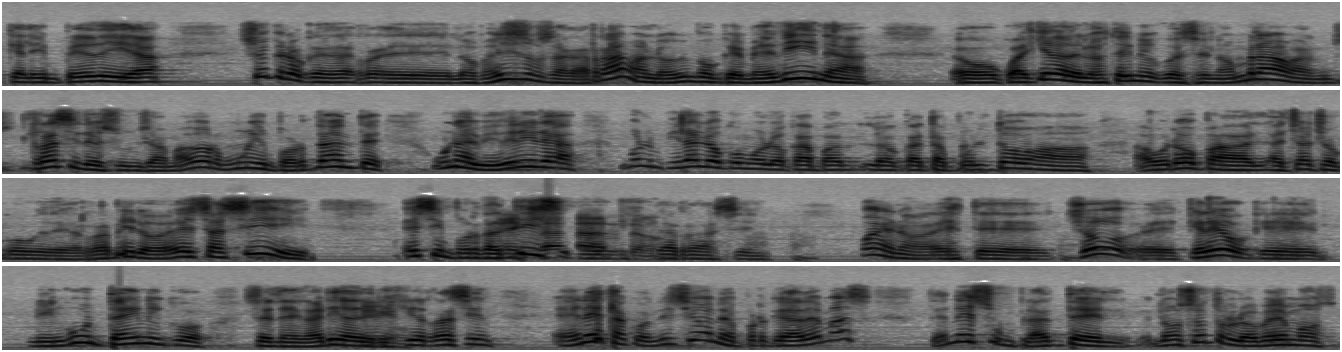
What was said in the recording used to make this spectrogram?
que le impedía, yo creo que eh, los mellizos agarraban, lo mismo que Medina, o cualquiera de los técnicos que se nombraban. Racing es un llamador muy importante, una vidriera. Bueno, miralo como lo, lo catapultó a, Europa al, Chacho Coudet. Ramiro, es así, es importantísimo el Racing. Bueno, este, yo eh, creo que ningún técnico se negaría a dirigir Racing en estas condiciones, porque además tenés un plantel, nosotros lo vemos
